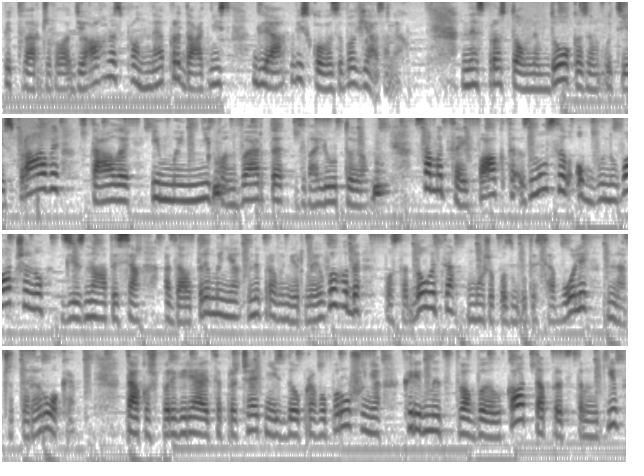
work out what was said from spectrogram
підтверджувала діагноз про непридатність для військовозобов'язаних. Неспростовним доказом у цій справі стали іменні конверти з валютою. Саме цей факт змусив обвинувачену зізнатися, а за отримання неправомірної вигоди посадовиця може позбутися волі на 4 роки. Також перевіряється причетність до правопорушення керівництва ВЛК та представників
